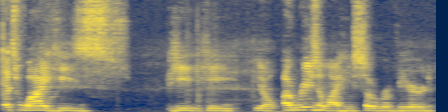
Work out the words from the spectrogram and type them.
that's why he's he he you know a reason why he's so revered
